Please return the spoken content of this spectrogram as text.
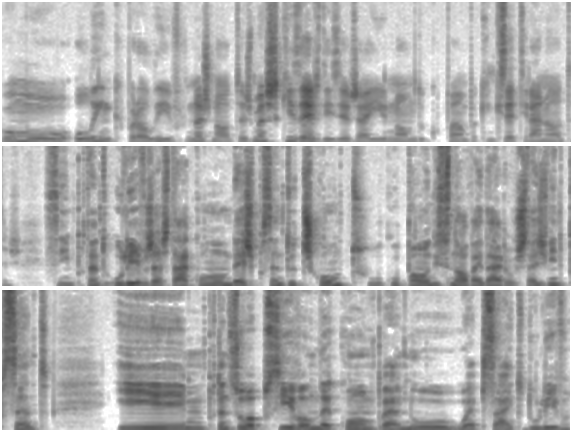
como o link para o livro nas notas, mas se quiseres dizer já aí o nome do cupão para quem quiser tirar notas. Sim, portanto, o livro já está com 10% de desconto, o cupom adicional vai dar os tais 20%, e, portanto, só é possível na compra no website do livro,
